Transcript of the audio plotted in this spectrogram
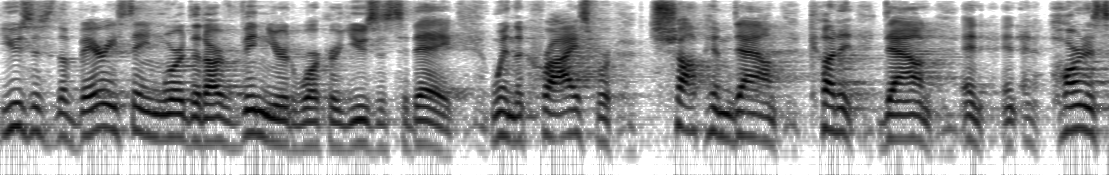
uses the very same word that our vineyard worker uses today when the cries for chop him down, cut it down, and, and, and harness,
